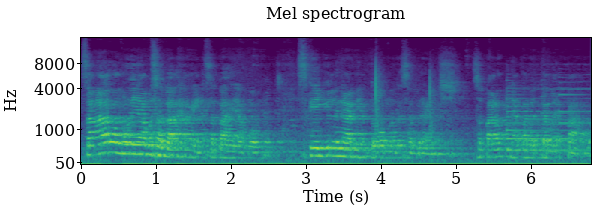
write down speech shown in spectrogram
Sa araw, umuwi ako sa bahay. Nasa bahay ako. Schedule na namin to pumunta sa branch. So parang tinatamad-tamad pa ako.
